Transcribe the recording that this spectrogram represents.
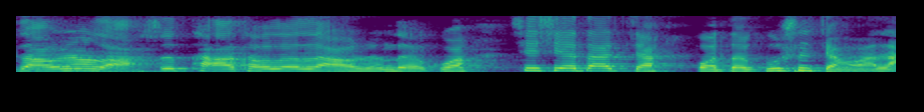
招认了，是他偷了老人的光。谢谢大家，我的故事讲完了。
